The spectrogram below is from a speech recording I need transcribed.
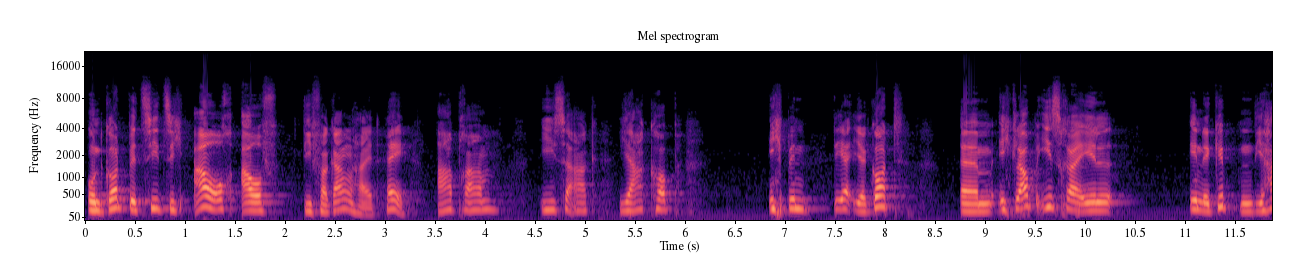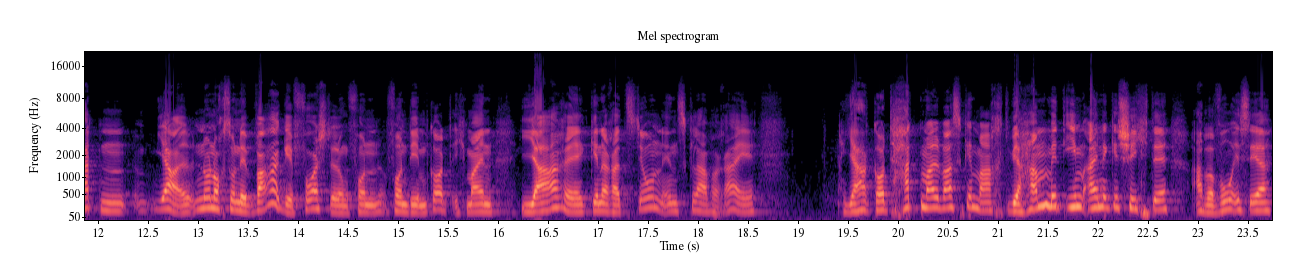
Und Gott bezieht sich auch auf die Vergangenheit. Hey, Abraham, Isaak, Jakob, ich bin der ihr Gott. Ähm, ich glaube, Israel in Ägypten, die hatten ja nur noch so eine vage Vorstellung von, von dem Gott. Ich meine, Jahre, Generationen in Sklaverei. Ja, Gott hat mal was gemacht. Wir haben mit ihm eine Geschichte, aber wo ist er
